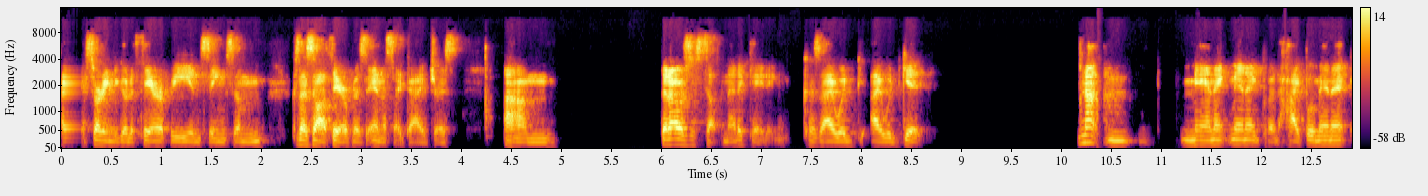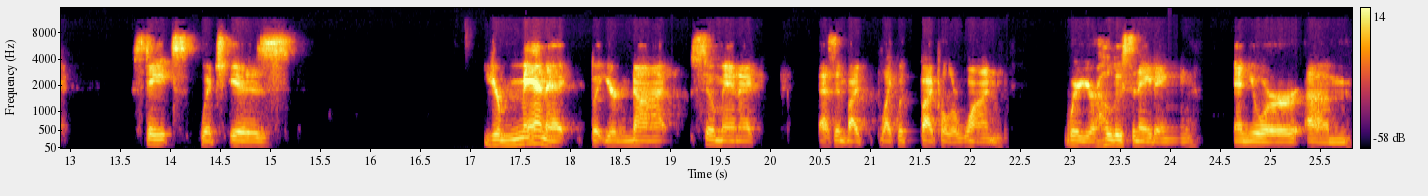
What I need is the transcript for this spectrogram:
by starting to go to therapy and seeing some, because I saw a therapist and a psychiatrist, um, that I was just self medicating because I would I would get not manic manic but hypomanic states, which is you're manic but you're not so manic as in by like with bipolar one where you're hallucinating and you're um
